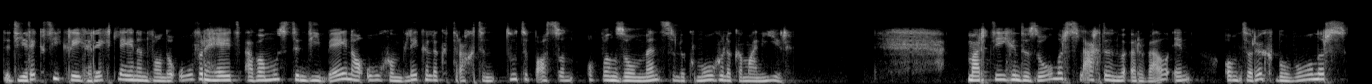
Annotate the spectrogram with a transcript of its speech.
De directie kreeg richtlijnen van de overheid en we moesten die bijna ogenblikkelijk trachten toe te passen op een zo menselijk mogelijke manier. Maar tegen de zomer slaagden we er wel in om terug bewoners,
